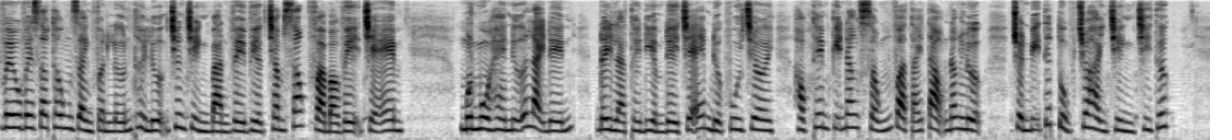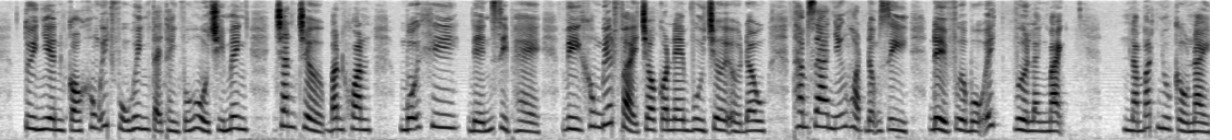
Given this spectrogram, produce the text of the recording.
VOV Giao thông dành phần lớn thời lượng chương trình bàn về việc chăm sóc và bảo vệ trẻ em. Một mùa hè nữa lại đến, đây là thời điểm để trẻ em được vui chơi, học thêm kỹ năng sống và tái tạo năng lượng, chuẩn bị tiếp tục cho hành trình tri thức. Tuy nhiên, có không ít phụ huynh tại thành phố Hồ Chí Minh chăn trở băn khoăn mỗi khi đến dịp hè vì không biết phải cho con em vui chơi ở đâu, tham gia những hoạt động gì để vừa bổ ích vừa lành mạnh. Nắm bắt nhu cầu này,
